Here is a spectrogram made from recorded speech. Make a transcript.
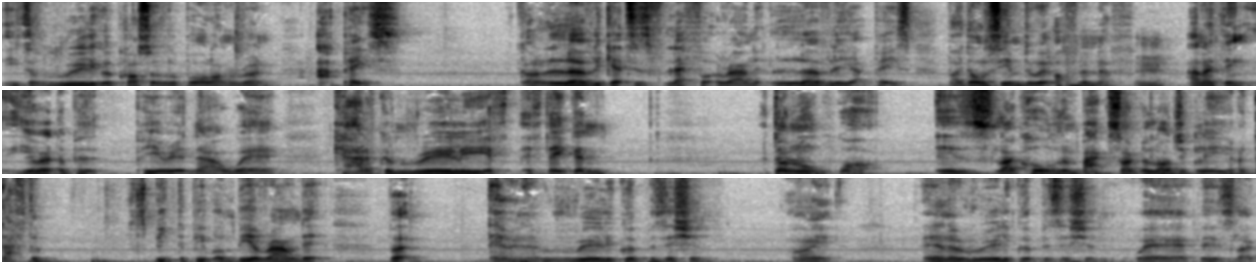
he's a really good crosser the ball on the run at pace. Got a lovely gets his left foot around it, lovely at pace. But I don't see him do it often enough. Hmm. And I think you're at the pe- period now where Cardiff can really, if if they can, I don't know what is like holding them back psychologically. I'd have to speak to people and be around it. But they're in a really good position, right? They're in a really good position where there's like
